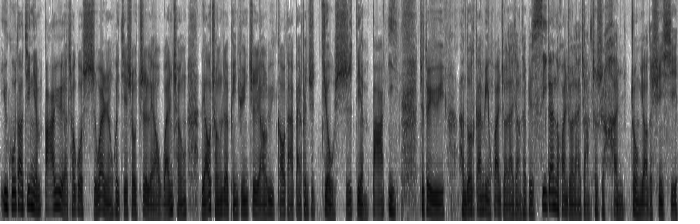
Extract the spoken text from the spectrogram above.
预估到今年八月，超过十万人会接受治疗，完成。疗程的平均治疗率高达百分之九十点八一，这对于很多的肝病患者来讲，特别是 C 肝的患者来讲，这是很重要的讯息。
